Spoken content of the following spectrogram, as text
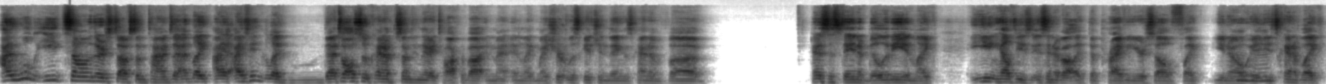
I will eat some of their stuff sometimes. I like. I, I think like that's also kind of something that I talk about in my in like my shirtless kitchen thing is kind of uh kind of sustainability and like eating healthy is- isn't about like depriving yourself. Like you know, it- Mhm. it's kind of like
